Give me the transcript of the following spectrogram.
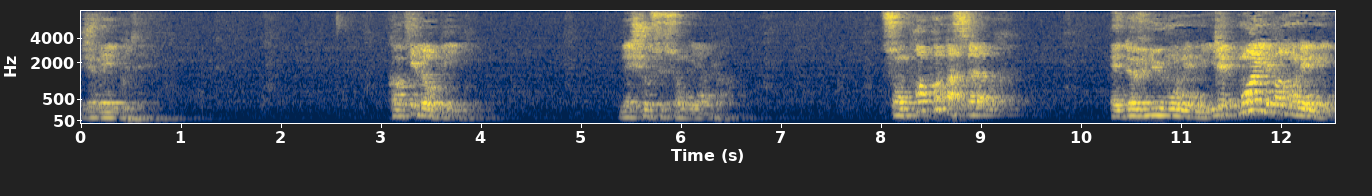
Je vais écouter. Quand il a les choses se sont mises à plat. Son propre pasteur est devenu mon ennemi. moi, il n'est pas mon ennemi,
